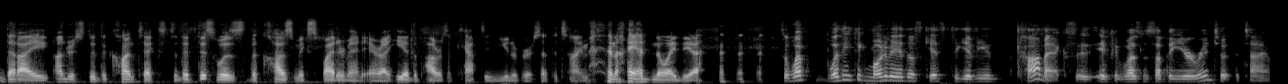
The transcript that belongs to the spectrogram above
that I understood the context that this was the cosmic Spider-Man era. He had the powers of Captain Universe at the time, and I had no idea. so what what do you think motivated those kids to give you comics if it wasn't something you were into at the time?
